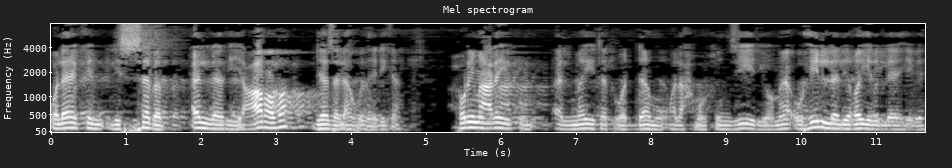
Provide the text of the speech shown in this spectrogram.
ولكن للسبب الذي عرض جاز له ذلك. حرم عليكم الميتة والدم ولحم الخنزير وما أهل لغير الله به.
